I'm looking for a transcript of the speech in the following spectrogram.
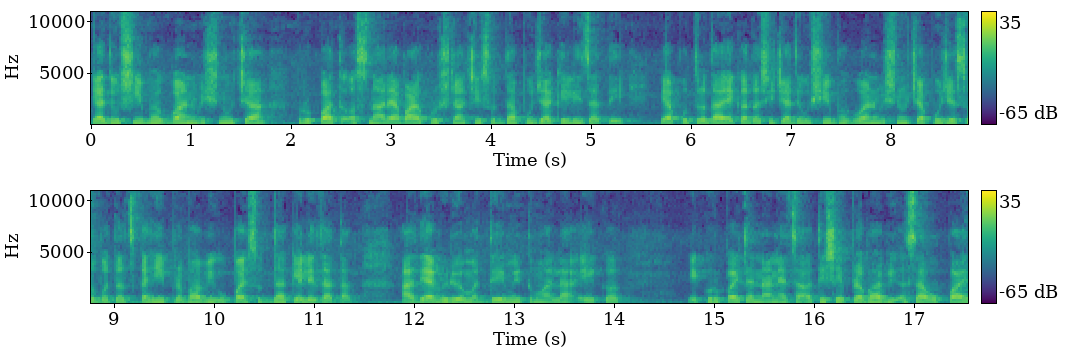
या दिवशी भगवान विष्णूच्या रूपात असणाऱ्या बाळकृष्णाची सुद्धा पूजा केली जाते. या पुत्रदा एकादशीच्या दिवशी भगवान विष्णूच्या पूजेसोबतच काही प्रभावी उपायसुद्धा केले जातात. आज या व्हिडिओमध्ये मी तुम्हाला एक एक रुपयाच्या नाण्याचा अतिशय प्रभावी असा उपाय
